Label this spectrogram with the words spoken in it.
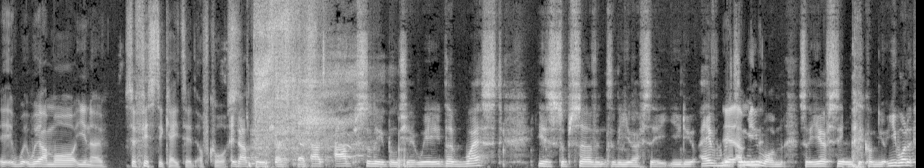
we are more, you know, sophisticated, of course. That's bullshit. That's absolute bullshit. We the West is subservient to the UFC. You do everything yeah, I mean, you want, so the UFC become you. You want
